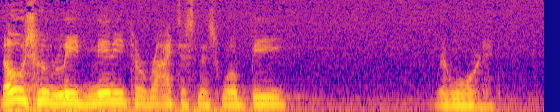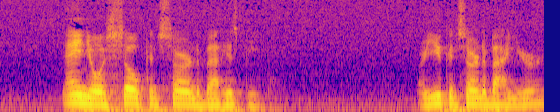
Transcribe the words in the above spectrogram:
Those who lead many to righteousness will be rewarded. Daniel is so concerned about his people. Are you concerned about yours?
